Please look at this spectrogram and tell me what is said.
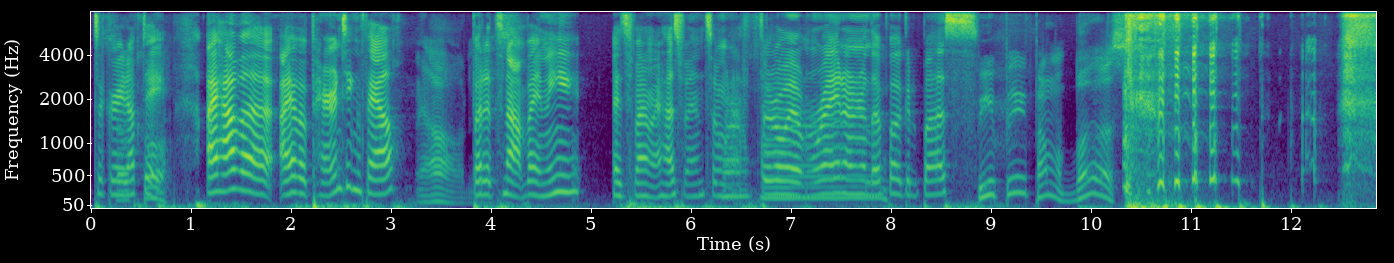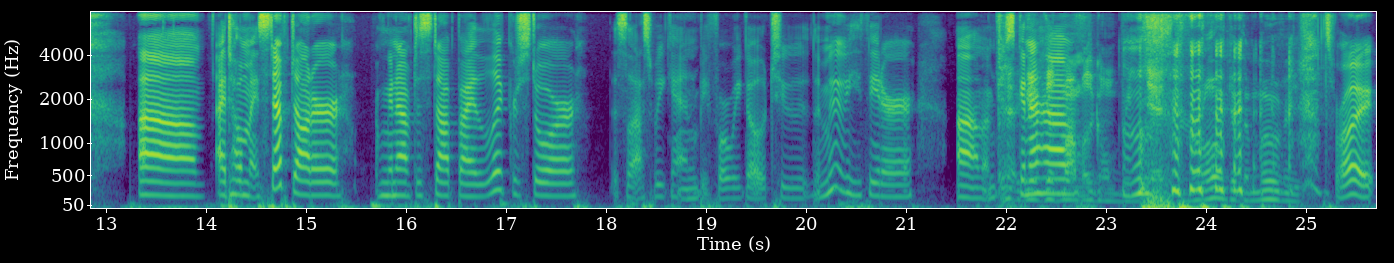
it's a great so update. cool. I have a I have a parenting fail, Oh, but it's not by me. It's by my husband, so I'm gonna throw him right under the fucking bus. beep beep. I'm a bus. Um, I told my stepdaughter I'm gonna have to stop by the liquor store this last weekend before we go to the movie theater. Um, I'm just gonna have. Mama's gonna be dead drunk at the movie. That's right.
